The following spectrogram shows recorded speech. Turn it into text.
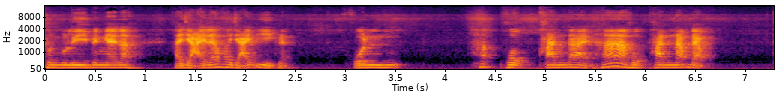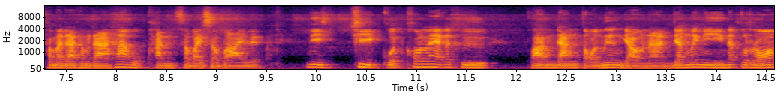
ชนบุรีเป็นไงล่ะ ขยายแล้วขยายอีกเนี่ยคนหกพันได้ห้าหกพันนับแบบธรรมดาธรรมดาห้าหกพันสบายสบายเลย นี่ฉีกกฎข้อแรกก็คือ ความดังต่อเนื่องยาวนานยังไม่มีนักร้อง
